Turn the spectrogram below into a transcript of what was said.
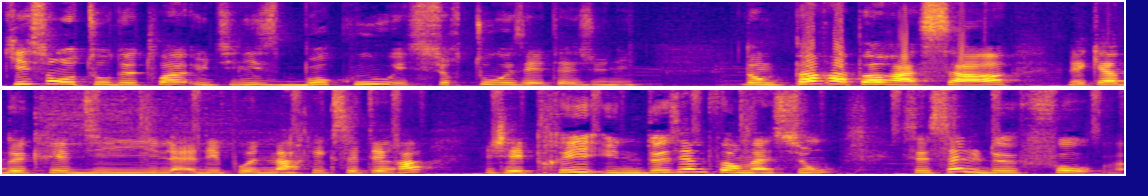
qui sont autour de toi utilisent beaucoup et surtout aux États-Unis. Donc par rapport à ça, les cartes de crédit, la dépôt de marque, etc., j'ai pris une deuxième formation. C'est celle de Fauve,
